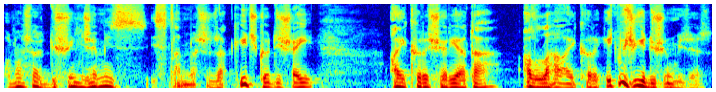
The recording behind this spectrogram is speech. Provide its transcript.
Ondan sonra düşüncemiz İslamlaşacak. Hiç kötü şey aykırı şeriata, Allah'a aykırı hiçbir şeyi düşünmeyeceğiz.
